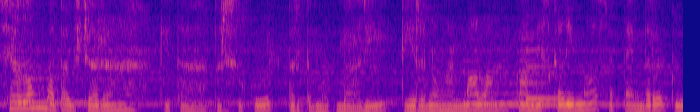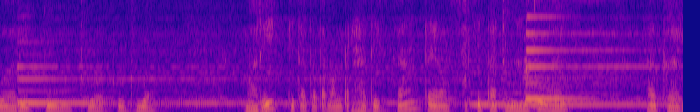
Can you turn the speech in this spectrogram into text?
Shalom Bapak Saudara, kita bersyukur bertemu kembali di Renungan Malam Kamis kelima September 2022. Mari kita tetap memperhatikan relasi kita dengan Tuhan agar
